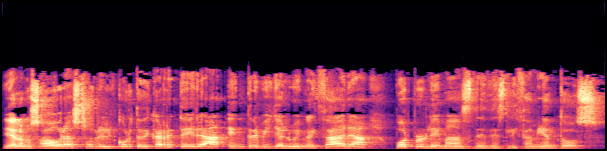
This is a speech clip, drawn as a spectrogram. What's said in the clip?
Y hablamos ahora sobre el corte de carretera entre Villaluenga y Zara por problemas de deslizamientos.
